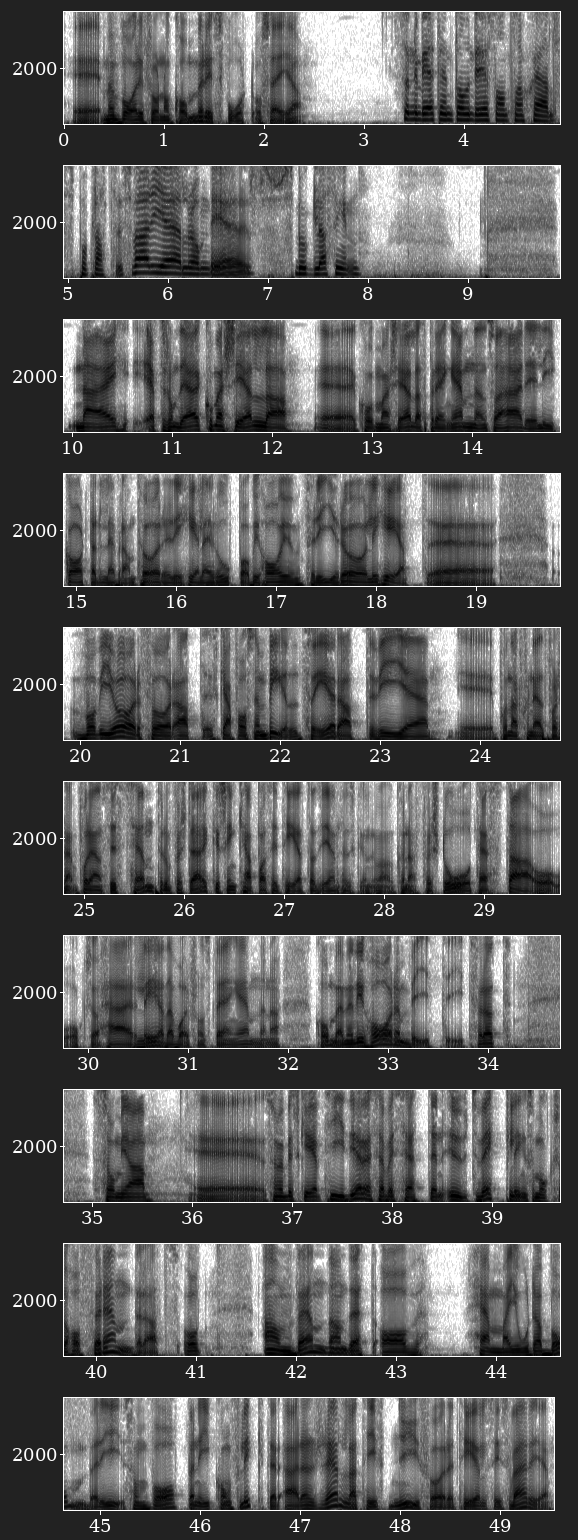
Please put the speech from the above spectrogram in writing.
Eh, men varifrån de kommer är svårt att säga. Så ni vet inte om det är sånt som skäls på plats i Sverige eller om det smugglas in? Nej, eftersom det är kommersiella eh, kommersiella sprängämnen så är det likartade leverantörer i hela Europa och vi har ju en fri rörlighet. Eh, vad vi gör för att skaffa oss en bild så är det att vi eh, eh, på Nationellt forensiskt centrum förstärker sin kapacitet att egentligen ska kunna förstå och testa och också härleda varifrån sprängämnena kommer. Men vi har en bit dit. För att som jag, eh, som jag beskrev tidigare så har vi sett en utveckling som också har förändrats. Och användandet av hemmagjorda bomber i, som vapen i konflikter är en relativt ny företeelse i Sverige.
